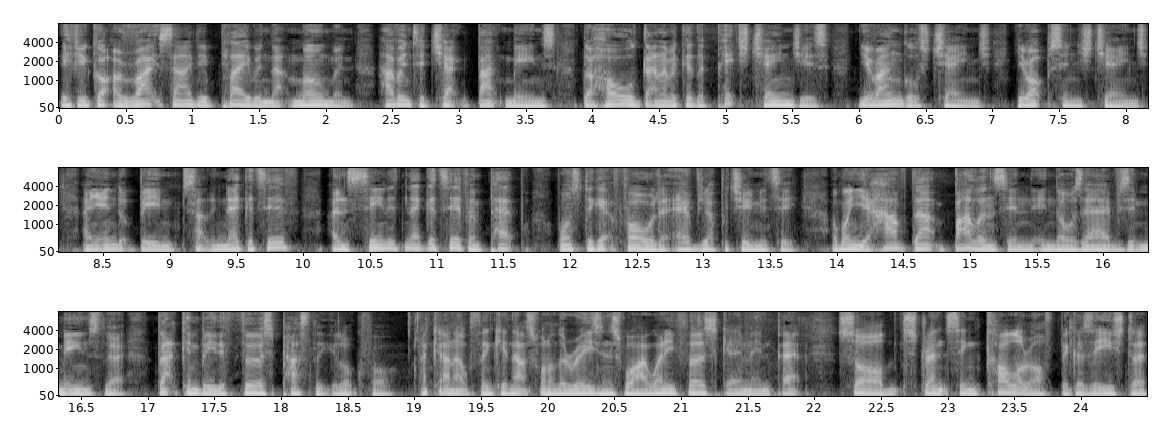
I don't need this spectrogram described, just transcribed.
If you've got a right-sided player in that moment, having to check back means the whole dynamic of the pitch changes, your angles change, your options change, and you end up being slightly negative and seen as negative. And Pep wants to get forward at every opportunity. And when you have that balance in in those areas, it means that that can be the first pass that you look for. I can't help thinking that's one of the reasons why when he first came in, Pep saw strengths in Kolarov because he used to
